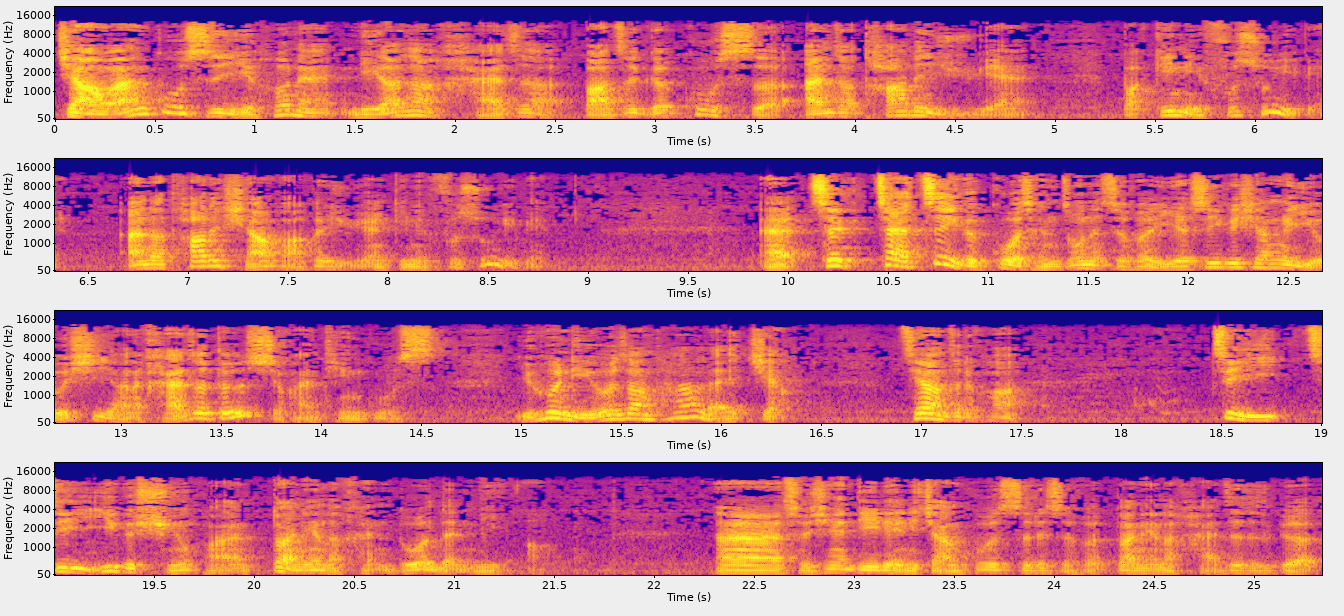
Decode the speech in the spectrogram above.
讲完故事以后呢，你要让孩子把这个故事按照他的语言，把给你复述一遍。按照他的想法和语言给你复述一遍，哎，这在这个过程中的时候，也是一个像个游戏一样的，孩子都喜欢听故事。以后你又让他来讲，这样子的话，这一这一个循环锻炼了很多能力啊。呃，首先第一点，你讲故事的时候锻炼了孩子的这个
